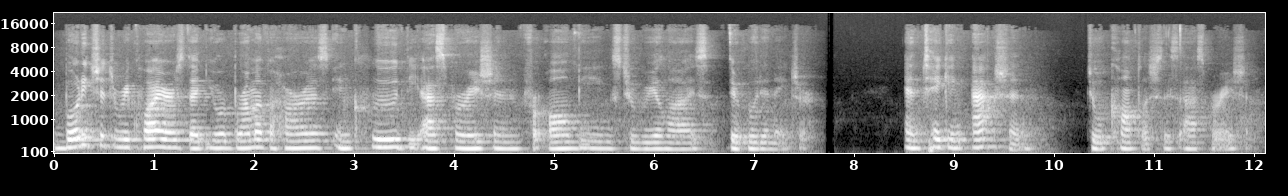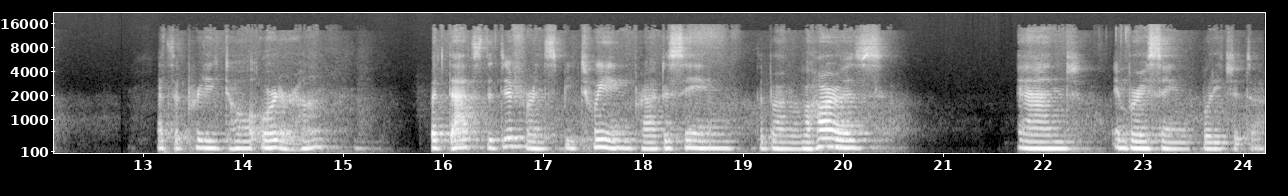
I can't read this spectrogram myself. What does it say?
Bodhicitta requires that your Brahma Viharas include the aspiration for all beings to realize their Buddha nature and taking action to accomplish this aspiration. That's a pretty tall order, huh? But that's the difference between practicing the Brahma Viharas and embracing bodhicitta.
